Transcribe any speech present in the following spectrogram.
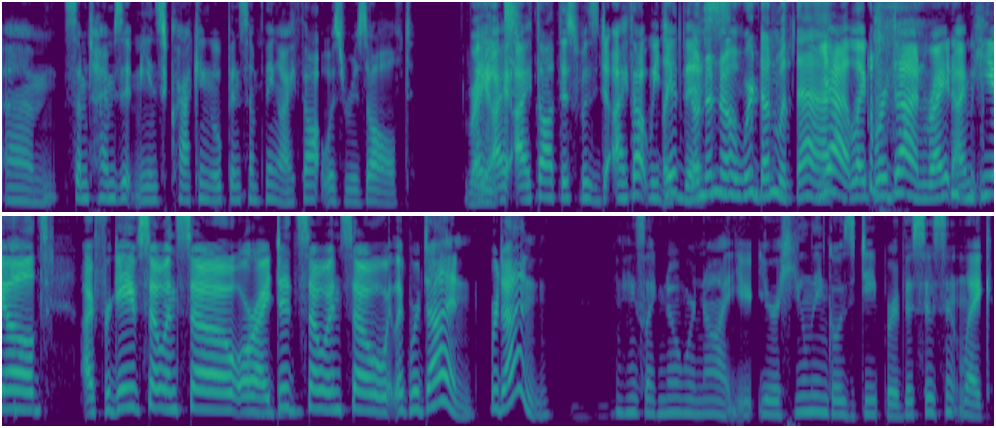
um, sometimes it means cracking open something i thought was resolved Right. I, I, I thought this was. I thought we like, did this. No, no, no, we're done with that. Yeah, like we're done, right? I'm healed. I forgave so and so, or I did so and so. Like we're done. We're done. And he's like, No, we're not. You, your healing goes deeper. This isn't like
